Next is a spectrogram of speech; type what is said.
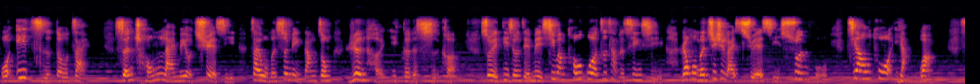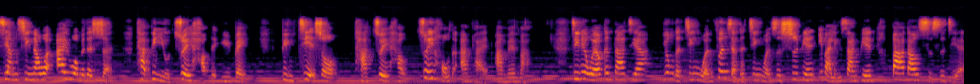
我一直都在。”神从来没有缺席在我们生命当中任何一个的时刻，所以弟兄姐妹，希望透过这场的欣喜，让我们继续来学习顺服、交托、仰望，相信那位爱我们的神，他必有最好的预备，并接受他最好、最后的安排。阿门吗？今天我要跟大家。用的经文分享的经文是诗篇一百零三篇八到十四节，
